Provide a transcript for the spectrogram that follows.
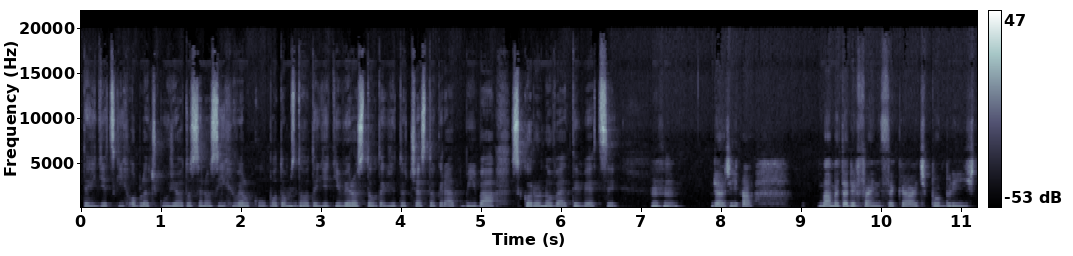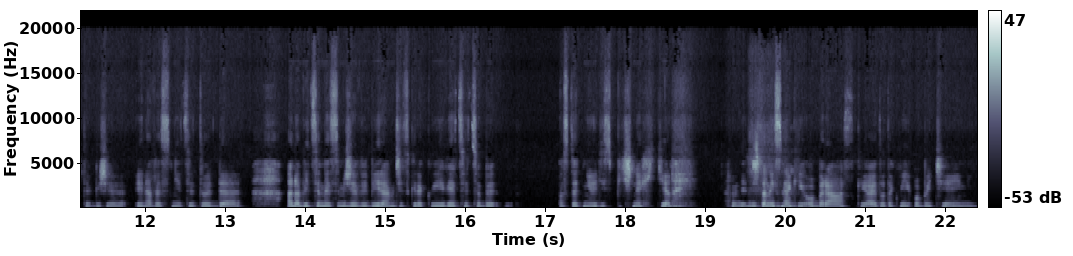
těch dětských oblečků, že jo, to se nosí chvilku, potom z mhm. toho ty děti vyrostou, takže to častokrát bývá skoro nové ty věci. Mm-hmm. Daří a Máme tady fajn sekáč poblíž, takže i na vesnici to jde. A navíc si myslím, že vybírám vždycky takové věci, co by ostatní lidi spíš nechtěli. Když tam nejsou nějaký obrázky a je to takový obyčejný,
